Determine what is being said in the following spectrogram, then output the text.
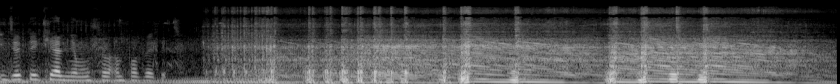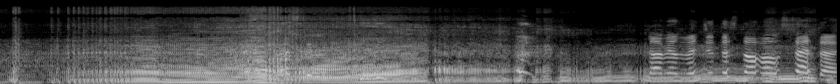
idzie piekielnie, muszę wam powiedzieć. Damian będzie testował setę.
